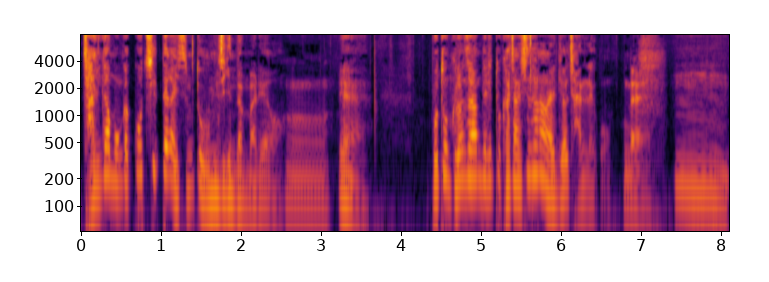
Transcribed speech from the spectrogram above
자기가 뭔가 꽂힐 때가 있으면 또 움직인단 말이에요. 음. 예. 보통 그런 사람들이 또 가장 신선한 아이디어를 잘 내고. 네. 음,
